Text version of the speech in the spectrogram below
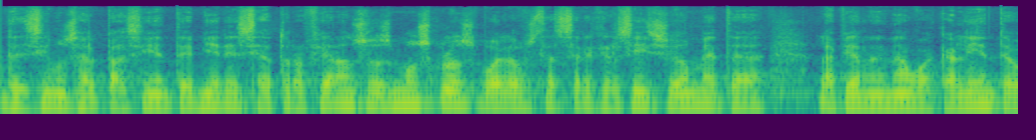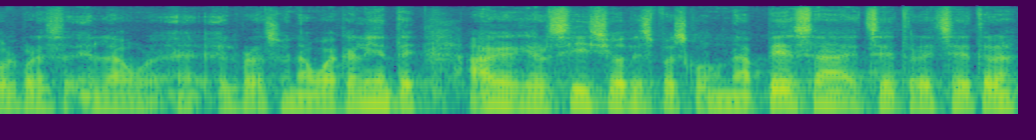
decimos al paciente, mire, se atrofiaron sus músculos, vuelva usted a hacer ejercicio, meta la pierna en agua caliente, vuelva eh, el brazo en agua caliente, haga ejercicio después con una pesa, etcétera, etcétera,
